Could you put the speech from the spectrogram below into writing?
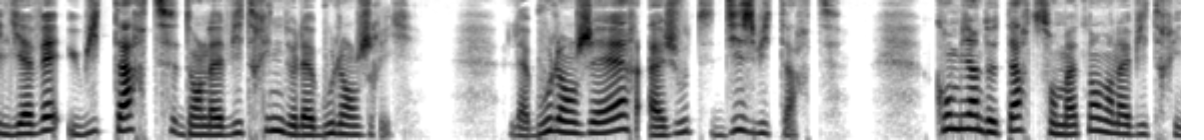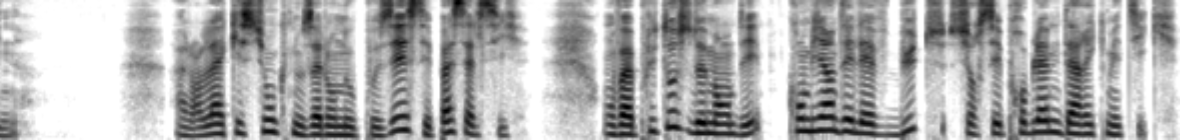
il y avait 8 tartes dans la vitrine de la boulangerie. La boulangère ajoute 18 tartes. Combien de tartes sont maintenant dans la vitrine? Alors la question que nous allons nous poser, c'est pas celle-ci. On va plutôt se demander combien d'élèves butent sur ces problèmes d'arithmétique.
